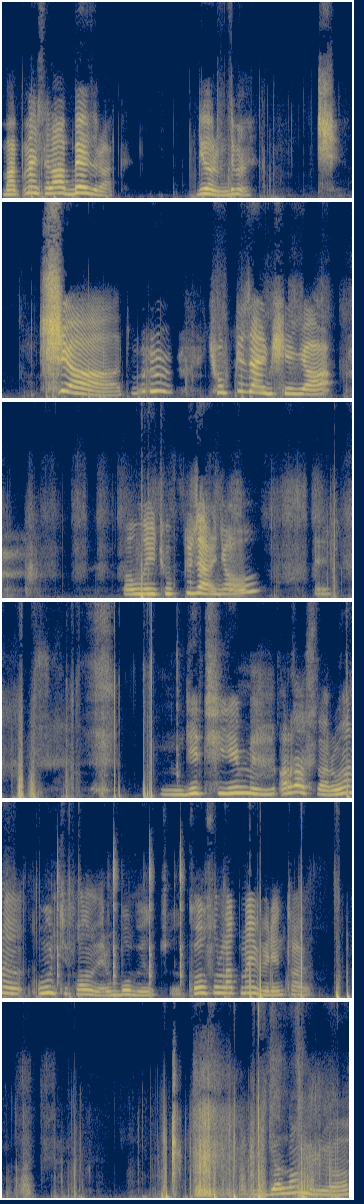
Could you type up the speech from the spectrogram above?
Bak mesela bedrock. Diyorum değil mi? Çat. Çok güzel bir şey ya. Vallahi çok güzel ya. Evet. Geçeyim. Arkadaşlar bana ulti falan verin. Bu ulti. Kol fırlatmayı verin tabi. Gel lan buraya.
